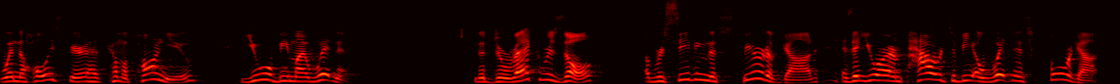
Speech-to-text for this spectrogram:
when the Holy Spirit has come upon you, you will be my witness. The direct result of receiving the Spirit of God is that you are empowered to be a witness for God.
